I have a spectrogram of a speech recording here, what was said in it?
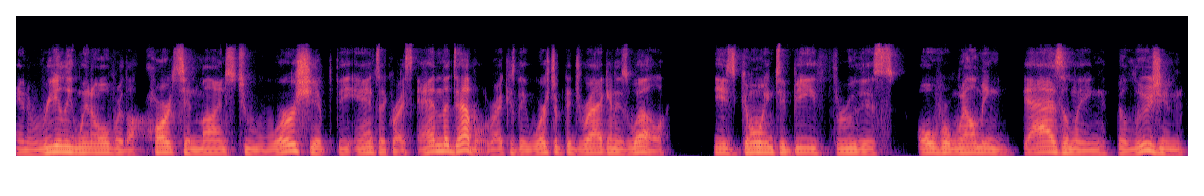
and really win over the hearts and minds to worship the Antichrist and the devil, right? Because they worship the dragon as well, is going to be through this overwhelming, dazzling delusion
